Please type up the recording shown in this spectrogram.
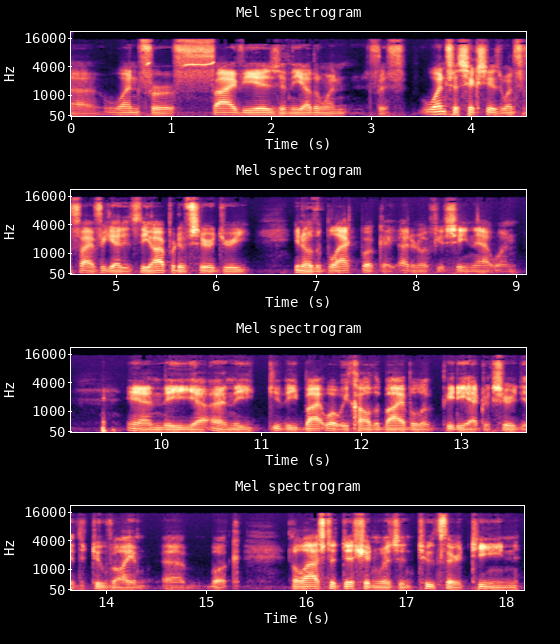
uh, one for five years and the other one for one for six years, one for five. I forget. It's the operative surgery. You know, the black book. I, I don't know if you've seen that one. And the uh, and the the what we call the Bible of pediatric surgery, the two volume uh, book. The last edition was in 213,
